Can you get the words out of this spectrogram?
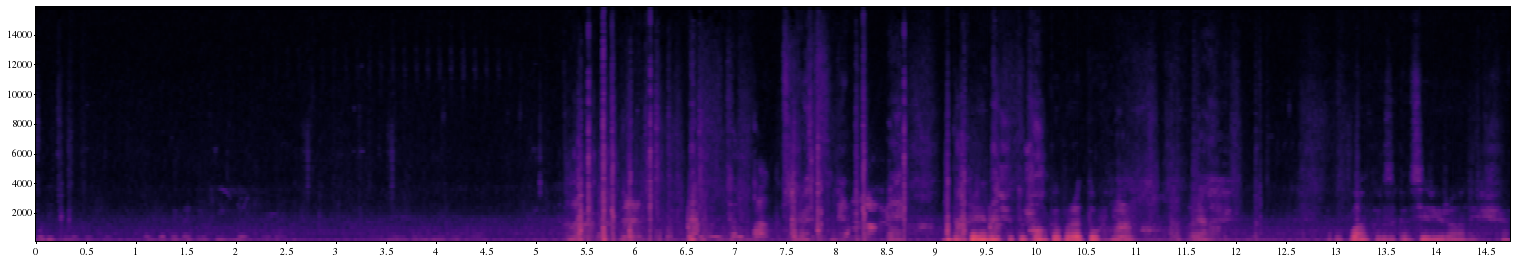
Да ладно, будет тебе тушить. Только ты каких не пухла. Да хрен еще тушенка протухнет. В банках законсервированных еще.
